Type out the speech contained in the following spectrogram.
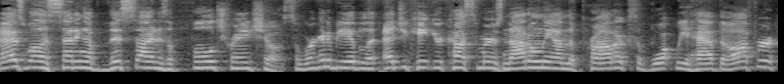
as well as setting up this side as a full trade show. So we're gonna be able to educate your customers not only on the products of what we have to offer,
